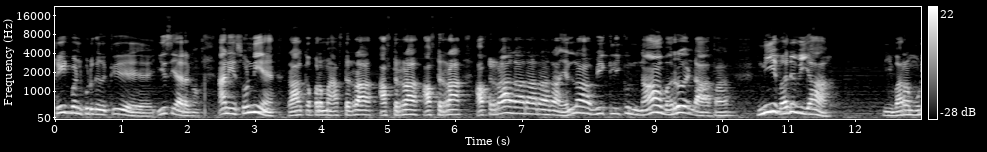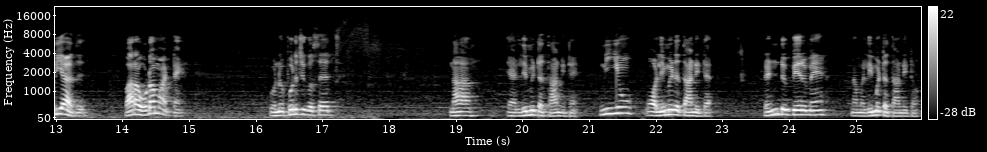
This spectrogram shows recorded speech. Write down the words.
ட்ரீட்மெண்ட் கொடுக்கறதுக்கு ஈஸியாக இருக்கும். ஆ நீ சொன்னியே ராக்கு அப்புறமா after Raw after Raw after Raw after Raw Raw Raw Raw Raw. எல்லா வீக்லிக்கும் நான் வருவேன்டாப்பா நீ வருவியா? நீ வர முடியாது. வர விட மாட்டேன் ஒன்று புரிஞ்சுக்கோ சேத் நான் என் லிமிட்டை தாண்டிட்டேன். நீயும் உன் லிமிட்டை தாண்டிட்ட. ரெண்டு பேருமே நம்ம லிமிட்டை தாண்டிட்டோம்.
